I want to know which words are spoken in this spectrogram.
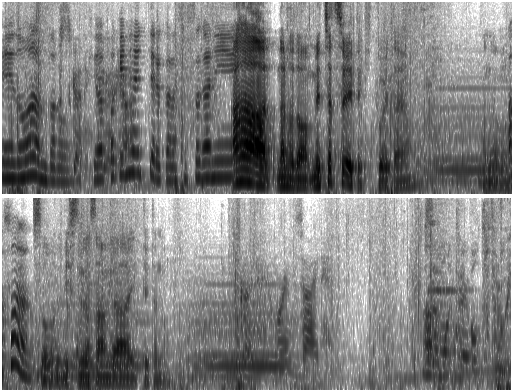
うえー、どうなんだろうキュアパケに入ってるからさすがにああ、なるほど。めっちゃ強いって聞こえたよ。あの、あそうなの？そう、リスナーさんが言ってたの。Good. We're inside. Someone traveled through こい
